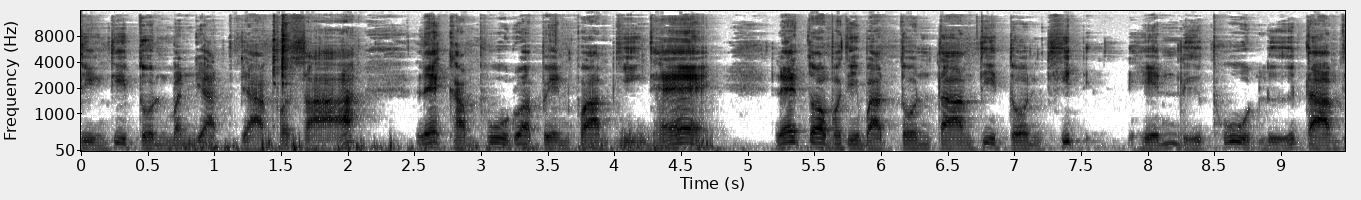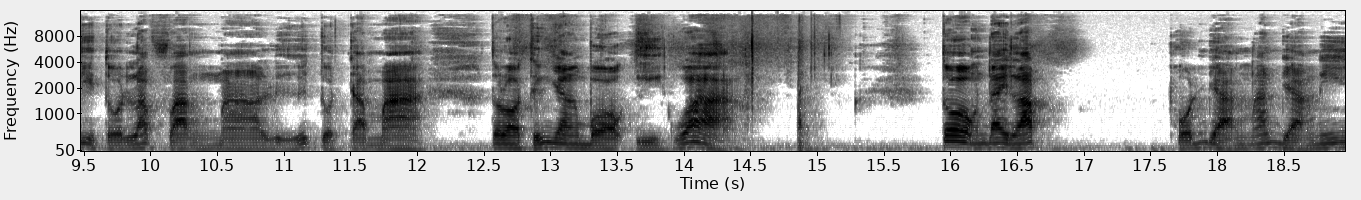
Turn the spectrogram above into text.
สิ่งที่ตนบัญญัติจากภาษา และคำพูดว่าเป็นความจริงแท้ และต้องปฏิบัติตนตามที่ตนคิด เห็นหรือพูดหรือตามที่ตนรับฟังมาหรือจดจำมา ตลอดถึงยังบอกอีกว่า ต้องได้รับผลอย่างนั้นอย่างนี้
